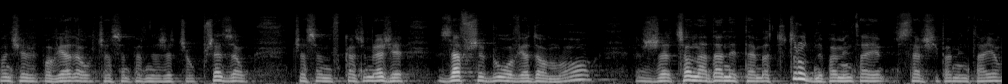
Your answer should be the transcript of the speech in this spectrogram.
On się wypowiadał, czasem pewne rzeczy uprzedzał, czasem w każdym razie zawsze było wiadomo, że co na dany temat, trudny, pamiętają, starsi pamiętają,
